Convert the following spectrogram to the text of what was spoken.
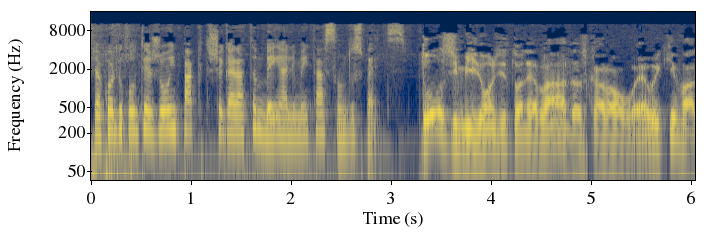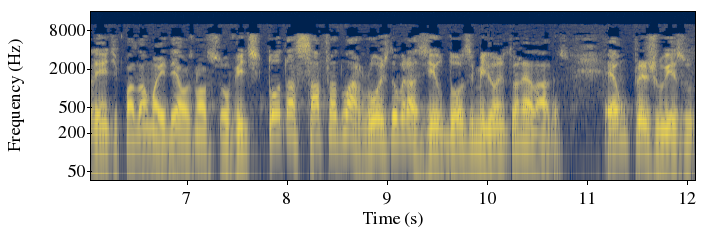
De acordo com o Tejon, o impacto chegará também à alimentação dos pets. 12 milhões de toneladas, Carol, é o equivalente, para dar uma ideia aos nossos ouvintes, toda a safra do arroz do Brasil, 12 milhões de toneladas. É um prejuízo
